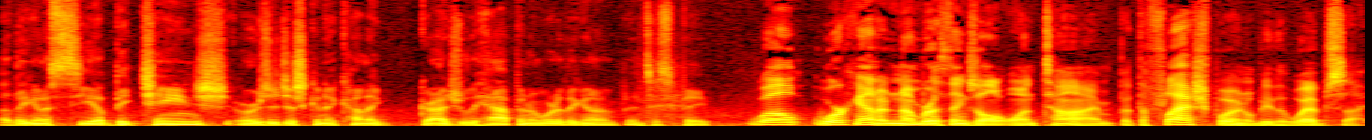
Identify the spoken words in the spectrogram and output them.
Are they going to see a big change, or is it just going to kind of gradually happen, or what are they going to anticipate? Well, working on a number of things all at one time, but the flashpoint will be the website.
